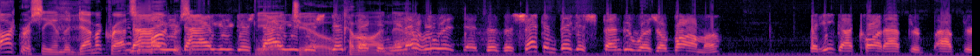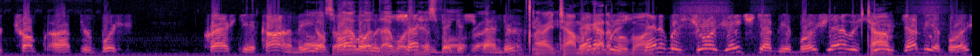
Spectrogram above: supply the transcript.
hypocrisy and the Democrats' Now you're, hypocrisy. now you're just Yeah, now you're Joe, just come nitpicking. on you know now. who it, the, the the second biggest spender was Obama, but he got caught after after Trump after Bush crashed the economy. Oh, Obama so that was- was that the wasn't second his fault, biggest right. spender. All right, Tom, we Then got to move on. Then it was George H. W. Bush. Then it was Tom. George W. Bush.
